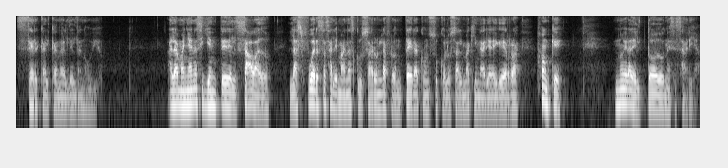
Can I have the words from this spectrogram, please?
cerca al canal del Danubio. A la mañana siguiente del sábado, las fuerzas alemanas cruzaron la frontera con su colosal maquinaria de guerra, aunque no era del todo necesaria.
